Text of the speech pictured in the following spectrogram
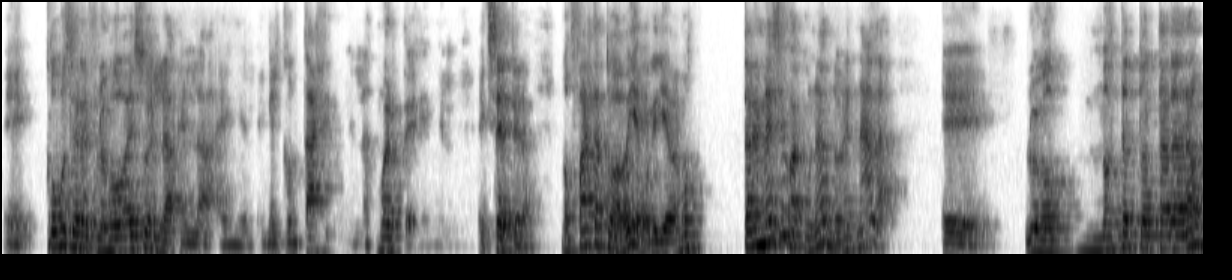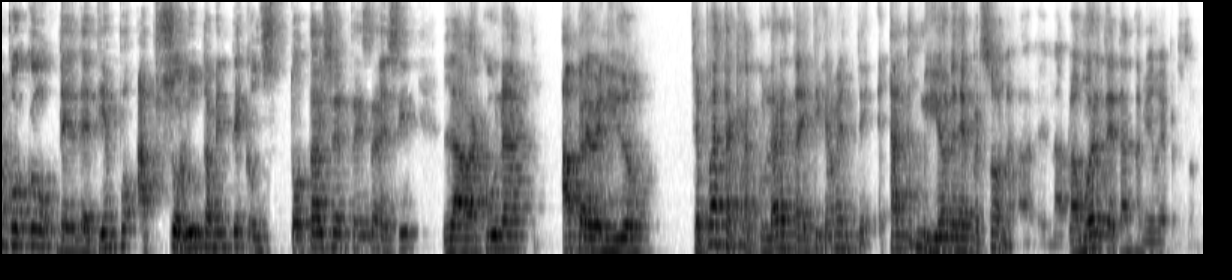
Eh, ¿Cómo se reflejó eso en, la, en, la, en, el, en, el, contagio, en las muertes, en etcétera? Nos falta todavía, porque llevamos tres meses vacunando, no es nada. Eh, luego, nos tardará un poco de, de tiempo absolutamente con total certeza decir la vacuna ha prevenido, se puede hasta calcular estadísticamente, tantos millones de personas, la, muerte de tantos millones de personas.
